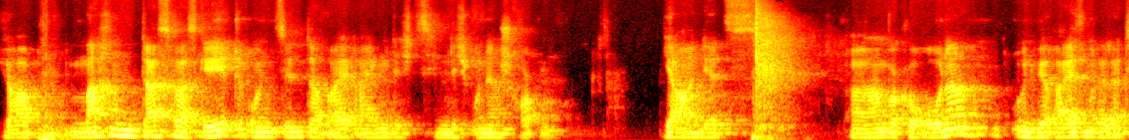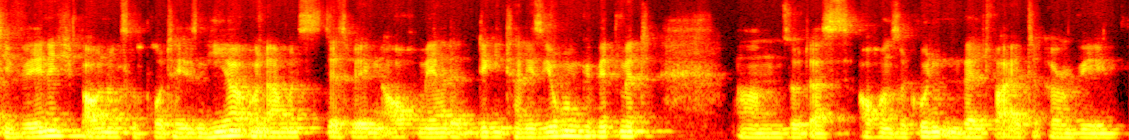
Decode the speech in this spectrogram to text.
ja, machen das, was geht und sind dabei eigentlich ziemlich unerschrocken. Ja, und jetzt äh, haben wir Corona und wir reisen relativ wenig, bauen unsere Prothesen hier und haben uns deswegen auch mehr der Digitalisierung gewidmet, ähm, sodass auch unsere Kunden weltweit irgendwie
